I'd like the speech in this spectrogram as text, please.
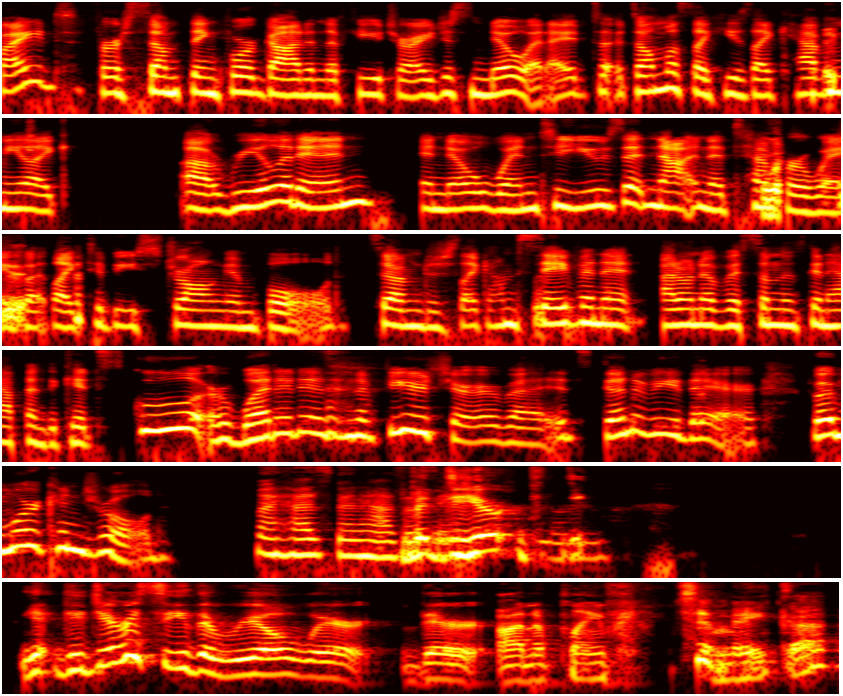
fight for something for God in the future. I just know it. I, it's, it's almost like he's like having me like uh, reel it in and know when to use it, not in a temper way, but like to be strong and bold. So I'm just like, I'm saving it. I don't know if something's going to happen to kids' school or what it is in the future, but it's going to be there, but more controlled. My husband has. but do you? Did, yeah, did you ever see the reel where they're on a plane from Jamaica,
